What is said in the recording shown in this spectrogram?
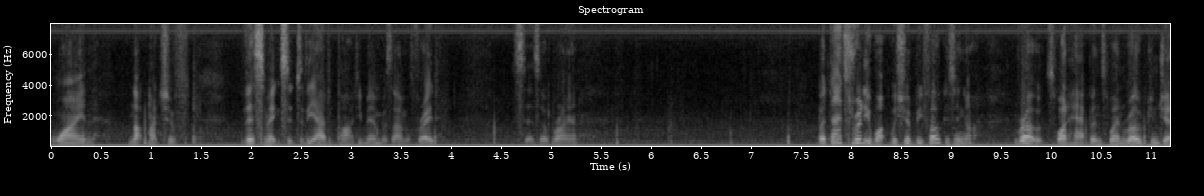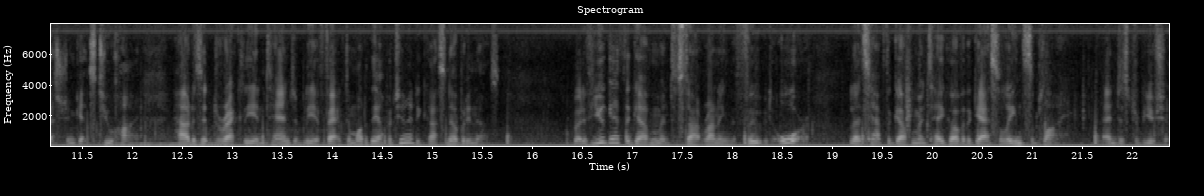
Wine, not much of this makes it to the outer party members, I'm afraid, says O'Brien. But that's really what we should be focusing on. roads. What happens when road congestion gets too high? How does it directly and tangibly affect? And what are the opportunity costs? Nobody knows. But if you get the government to start running the food, or let's have the government take over the gasoline supply and distribution.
